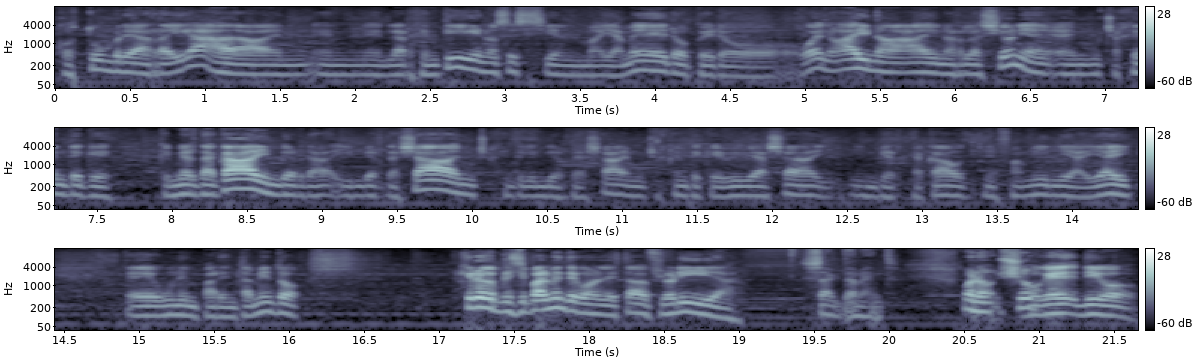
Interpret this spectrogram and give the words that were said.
costumbre arraigada en, en, la Argentina, no sé si en Mayamero, pero bueno, hay una, hay una relación y hay mucha gente que, que invierte acá, invierte, invierte allá, hay mucha gente que invierte allá, hay mucha gente que vive allá y invierte acá o tiene familia y hay eh, un emparentamiento, creo que principalmente con el estado de Florida. Exactamente. Bueno, yo... Porque digo,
